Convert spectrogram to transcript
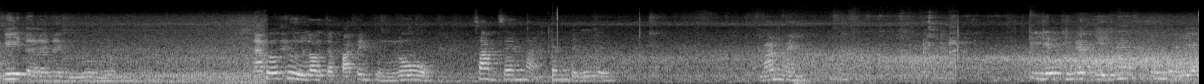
เคอะไรได้ถึงโลแล้ว ก็คือเราจะปัดเป็นถึงโลสามเส้นค่ะเส้นไปเรื่อยมันไหมที่เย็นกินแบบกินเนี่ยต้องมาเรียน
